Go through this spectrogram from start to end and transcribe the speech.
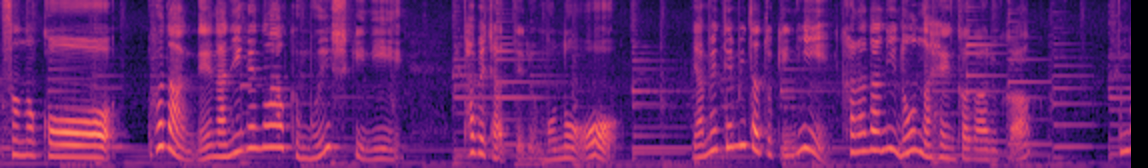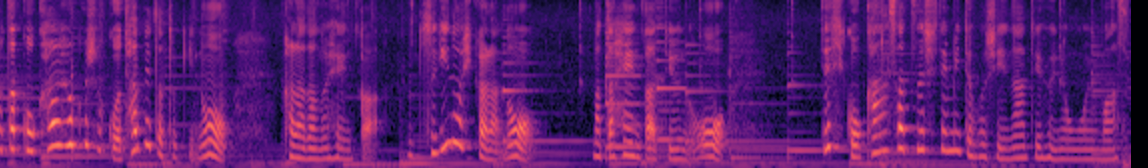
そのこう普段ね何気なく無意識に食べちゃってるものをやめてみた時に体にどんな変化があるかでまたこう回復食を食べた時の体の変化次の日からのまた変化っていうのを是非こう観察してみてほしいなというふうに思います。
